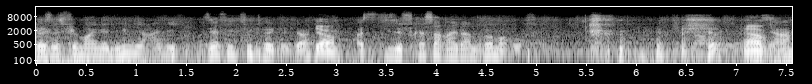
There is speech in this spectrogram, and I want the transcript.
Das ist für meine Linie eigentlich sehr viel zuträglicher Ja. als diese Fresserei da im Römerhof. Ja, Ja?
